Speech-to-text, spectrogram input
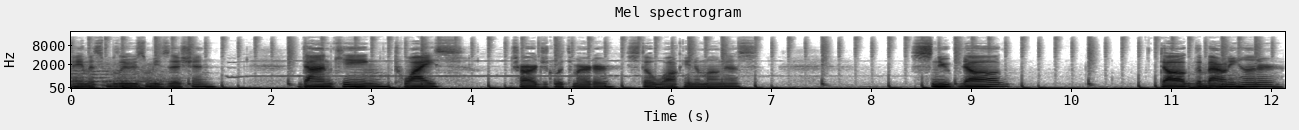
famous blues musician. Don King, twice charged with murder, still walking among us. Snoop Dogg, Dog the Bounty Hunter,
